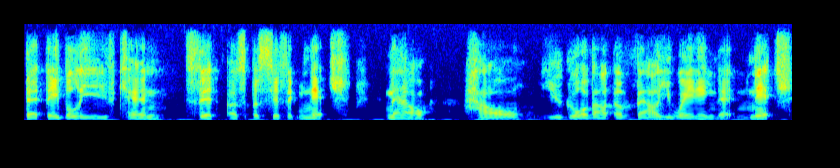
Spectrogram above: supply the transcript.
that they believe can fit a specific niche. Now, how you go about evaluating that niche,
